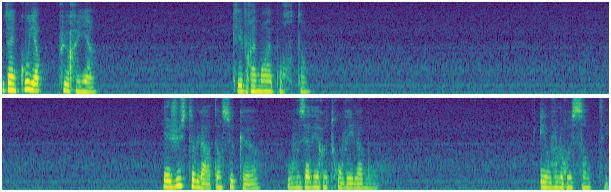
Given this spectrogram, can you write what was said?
tout d'un coup, il n'y a plus rien qui est vraiment important. Il y a juste là, dans ce cœur, où vous avez retrouvé l'amour. Et où vous le ressentez,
